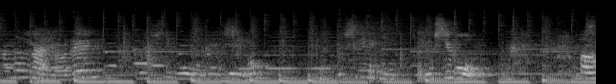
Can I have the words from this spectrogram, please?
하늘나요를 65, 65, 60, 65. 아,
